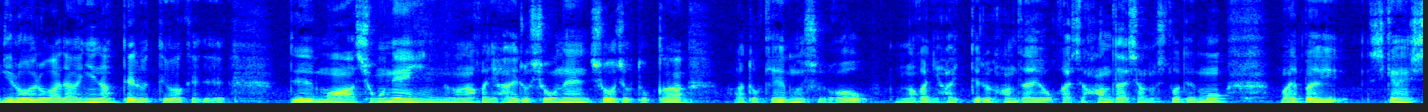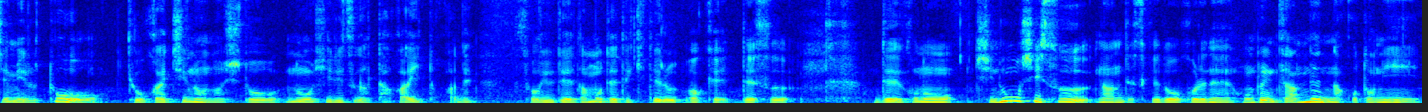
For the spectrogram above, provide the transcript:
いろいろ話題になってるっていうわけで。でまあ少年院の中に入る少年少女とかあと刑務所の中に入ってる犯罪を犯した犯罪者の人でも、まあ、やっぱり試験してみると境界知能の人の比率が高いとかねそういうデータも出てきてるわけです。でこの知能指数なんですけどこれね本当に残念なことに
